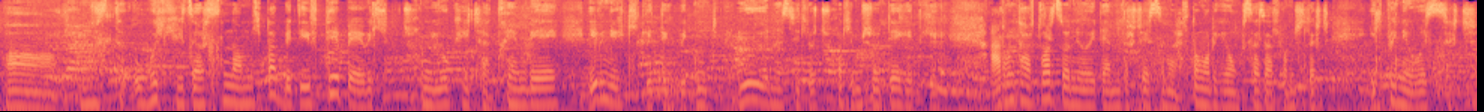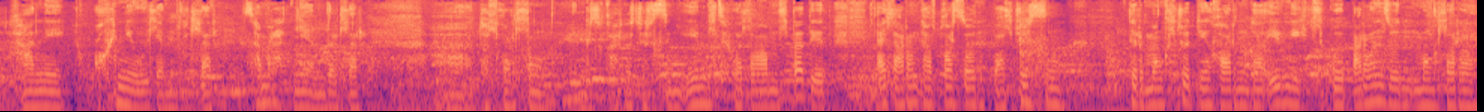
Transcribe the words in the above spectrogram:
хүмүүст өгүүлэхийг зорьсон ном л да бид эвтэй байвал чухам юу хийж чадах юм бэ? Эв нэгдэл гэдэг бидэнд юу юунаас илүү чухал юм шүү дээ гэдгийг 15 дугаар зууны үед амьдарч байсан Алтан ургийн угсаа залгамжлагч элбэний үйлсэгч хааны охины үйл амьдралаар самратны амьдралаар тулгуурлан ингэж гаргаж ирсэн ийм л зохиол байгаа юм л да. Тэгээд аль 15 дугаар зуунд болж исэн тэр монголчуудын хоорондоо эв нэгдэлгүй баруун зүүн монголороо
